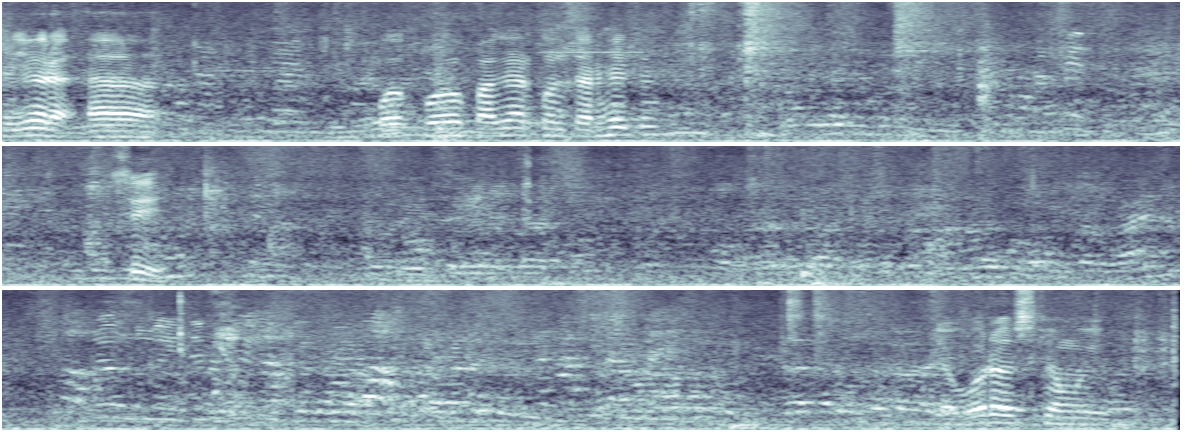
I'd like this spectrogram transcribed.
Señora, ah, ¿puedo, puedo pagar con tarjeta? Sí. Yeah, what else can we?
